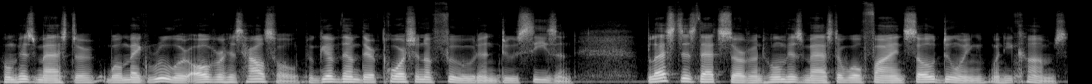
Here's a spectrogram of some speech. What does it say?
whom his master will make ruler over his household, to give them their portion of food in due season? Blessed is that servant whom his master will find so doing when he comes.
